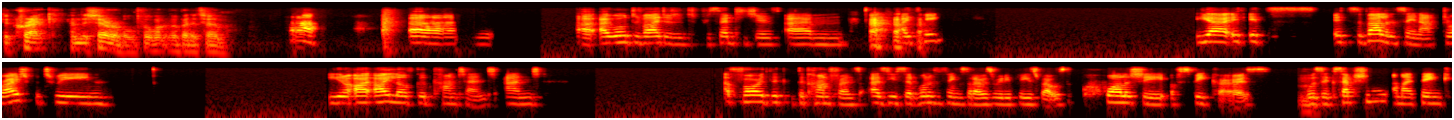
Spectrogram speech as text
the crack and the cerebral, for want of a better term. Ah, uh, I won't divide it into percentages. Um, I think yeah, it, it's it's a balancing act, right? Between you know, I, I love good content and for the, the conference, as you said, one of the things that I was really pleased about was the quality of speakers mm. was exceptional. And I think,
